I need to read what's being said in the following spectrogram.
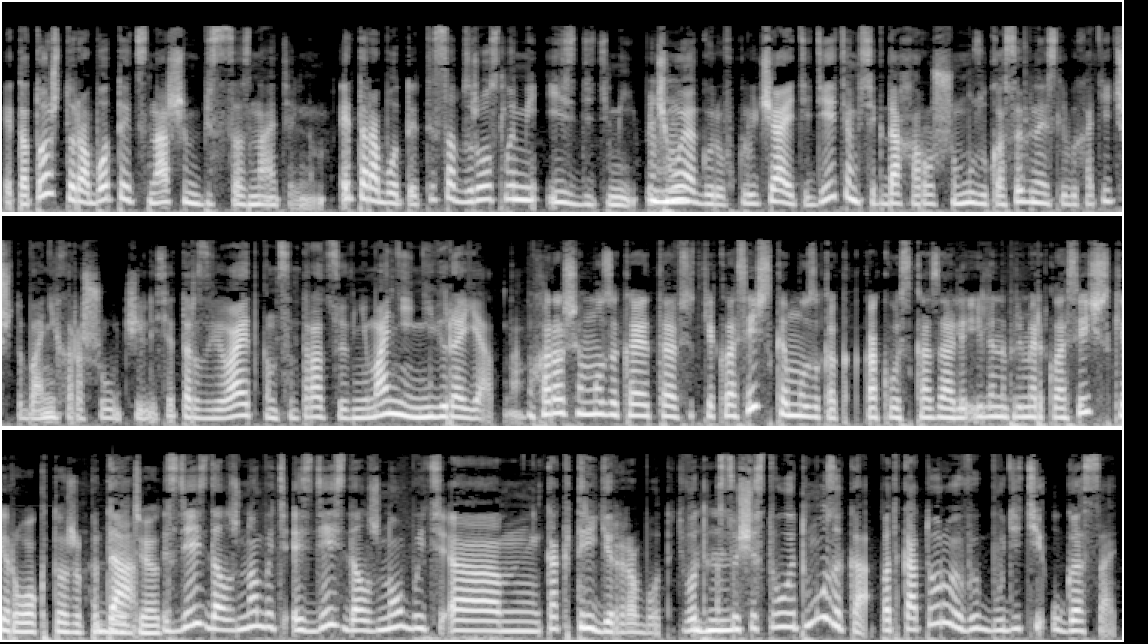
это то, что работает с нашим бессознательным. Это работает и со взрослыми, и с детьми. Почему угу. я говорю, включайте детям всегда хорошую музыку, особенно если вы хотите, чтобы они хорошо учились. Это развивает концентрацию внимания невероятно. Но хорошая музыка это все-таки классическая музыка, как вы сказали, или, например, классический рок тоже подойдет. Да, здесь должно быть, здесь должно быть э, как триггер работать. Вот угу. существует музыка, под которую вы будете угасать.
